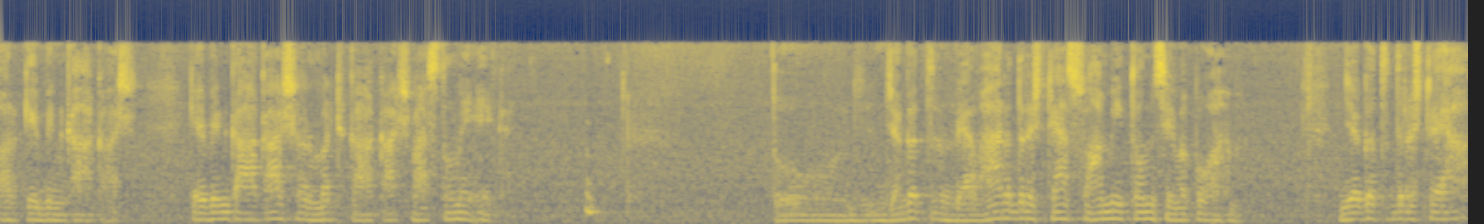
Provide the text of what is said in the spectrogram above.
और केबिन का आकाश। केबिन का आकाश और मठ का आकाश वास्तव में एक है। तो जगत व्यवहार दृष्टिया स्वामी तुम सेवको अहम जगत दृष्टया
